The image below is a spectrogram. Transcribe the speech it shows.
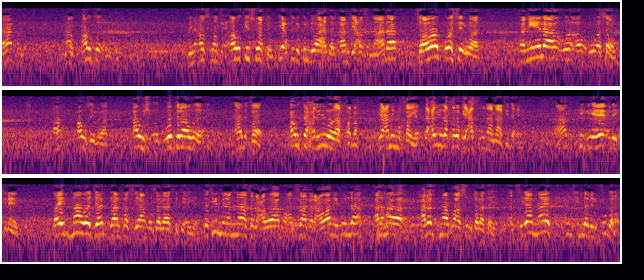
ها؟ أو من أصلا أو كسوته. يعطي لكل واحد الآن في عصرنا هذا ثوب وسروال فنيلة وثوب أو سروال أو غتره هذا أو تحرير رقبة. يعني مخير. تحرير رقبة في عصرنا في دحين. ها؟ بقي إيه؟ الاثنين. طيب ما وجد؟ قال فصيام ثلاثة أيام. كثير من الناس العوام وأنصاف العوام يقول لا أنا ما حلفت ما أبغى أصوم ثلاثة أيام. الصيام ما يجوز إلا للفقراء.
